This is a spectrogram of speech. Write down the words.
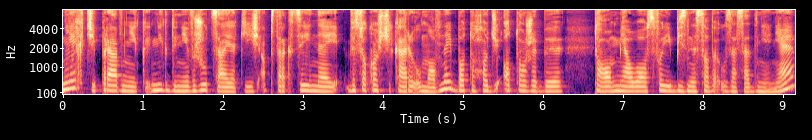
Niech Ci prawnik nigdy nie wrzuca jakiejś abstrakcyjnej wysokości kary umownej, bo to chodzi o to, żeby to miało swoje biznesowe uzasadnienie.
